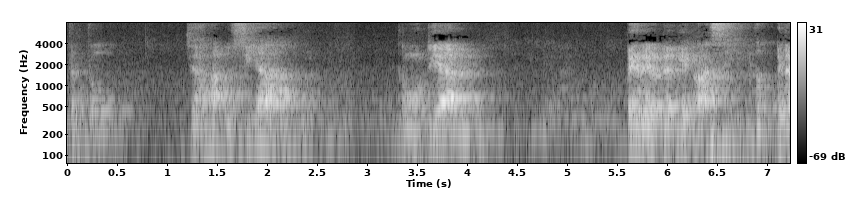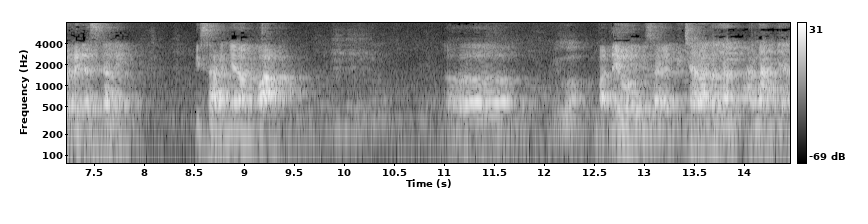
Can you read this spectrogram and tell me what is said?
tentu jarak usia, kemudian periode generasi itu beda-beda sekali. Misalnya Pak eh, Dewo misalnya bicara dengan anaknya,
